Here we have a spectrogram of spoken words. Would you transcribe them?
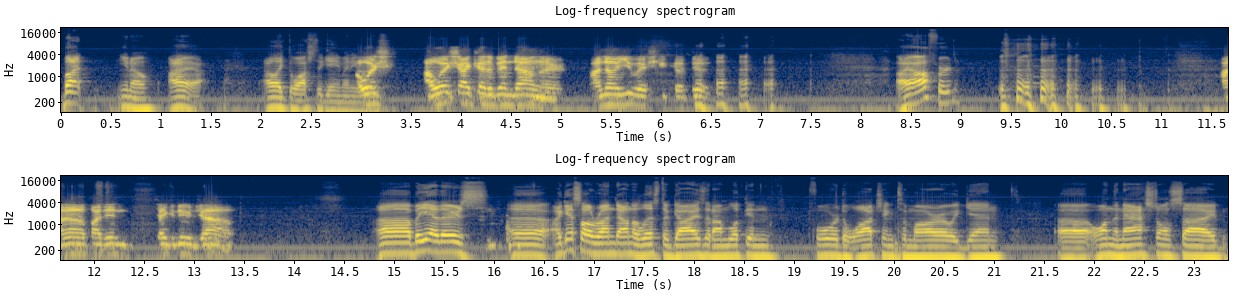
but you know, I I like to watch the game anyway. I wish I wish I could have been down there. I know you wish you could too. I offered. I don't know if I didn't take a new job. Uh, but yeah, there's. Uh, I guess I'll run down the list of guys that I'm looking forward to watching tomorrow again. Uh, on the national side,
